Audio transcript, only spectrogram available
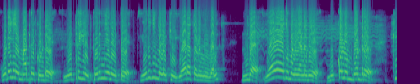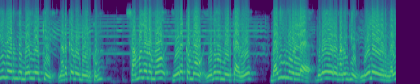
உடைகளை மாற்றிக்கொண்டு நெற்றியில் திருநீரிட்டு இறுதி மலைக்கு ஏறத் தொடங்குங்கள். இந்த ஏழாவது மலையானது முக்கோணம் போன்று கீழிருந்து மேல் நோக்கி நடக்க வேண்டியிருக்கும். சமதளமோ இறக்கமோ எதுவும் இருக்காது. வழியில் உள்ள விநாயகரை வணங்கி மேலே ஏறுங்கள்.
